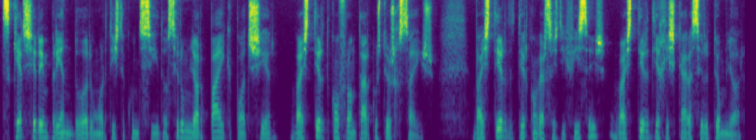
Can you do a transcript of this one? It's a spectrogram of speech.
Se queres ser empreendedor, um artista conhecido ou ser o melhor pai que podes ser, vais ter de confrontar com os teus receios. Vais ter de ter conversas difíceis, vais ter de arriscar a ser o teu melhor.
